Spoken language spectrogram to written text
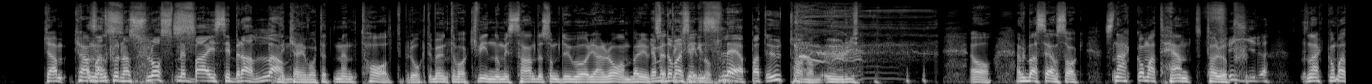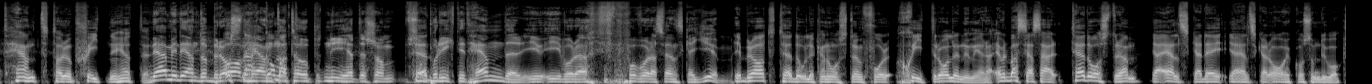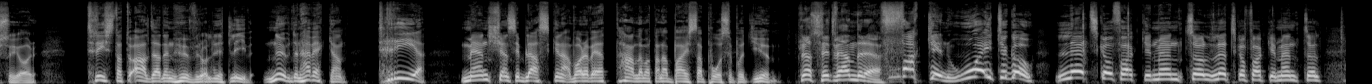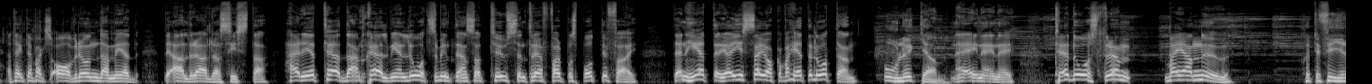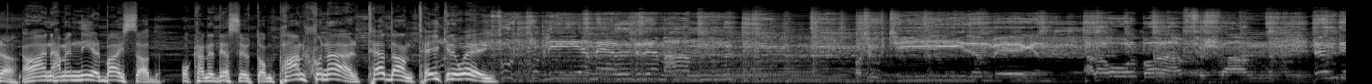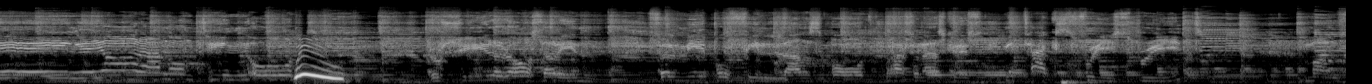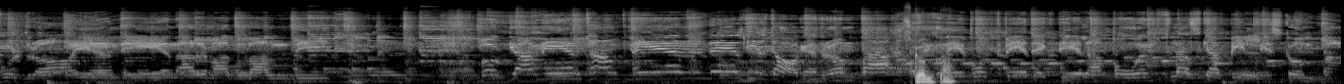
Kan, kan Alltså man att kunna slåss med bajs i brallan. Det kan ju varit ett mentalt bråk. Det behöver inte vara kvinnomisshandel som du och Örjan Ramberg ja, utsätter men de har säkert släpat ut honom ur... Ja, jag vill bara säga en sak. Snacka om att Hänt tar upp, Fyra. snacka om att Hänt tar upp skitnyheter. Nej men det är ändå bra av Hänt att att- ta upp nyheter som, som Ted- på riktigt händer i, i våra, på våra svenska gym. Det är bra att Ted Olyckan Åström får skitroller numera. Jag vill bara säga så här. Ted Åström, jag älskar dig, jag älskar AIK som du också gör. Trist att du aldrig hade en huvudroll i ditt liv. Nu den här veckan, tre mentions i blaskorna varav ett handlar om att han har bajsat på sig på ett gym. Plötsligt vänder det. Fucking way to go! Let's go fucking mental, let's go fucking mental. Jag tänkte faktiskt avrunda med det allra allra sista. Här är Teddan själv i en låt som inte ens har tusen träffar på Spotify. Den heter, jag gissar Jakob, vad heter låten? Olyckan. Nej, nej, nej. Ted Åström, vad är han nu? 74. Ja, han är nerbajsad och han är dessutom pensionär. Teddan, take it away!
